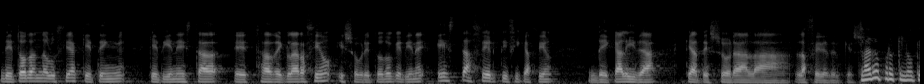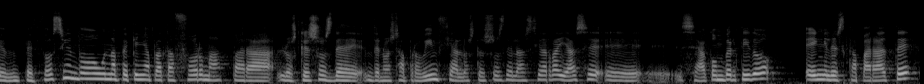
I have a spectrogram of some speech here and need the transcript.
de toda Andalucía que, que tiene esta, esta declaración y sobre todo que tiene esta certificación de calidad que atesora la, Feria del Queso. Claro, porque lo que empezó siendo una pequeña plataforma para los quesos de, nuestra provincia, los quesos de la sierra, ya se, eh, se ha convertido en el escaparate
